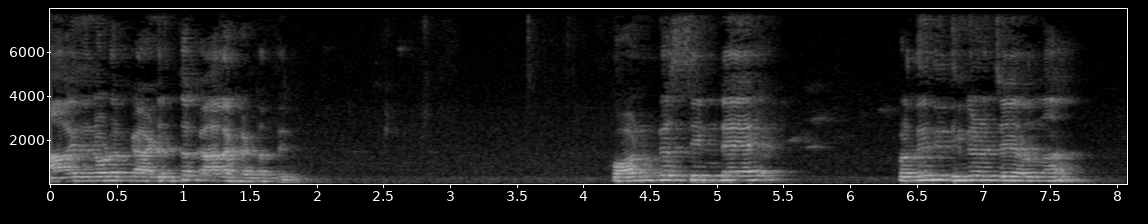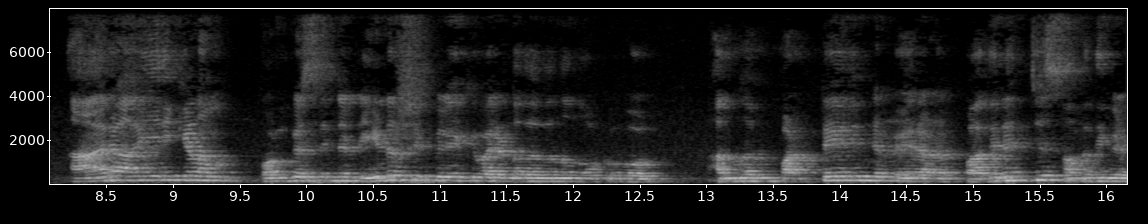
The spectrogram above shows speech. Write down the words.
ആയതിനോടൊക്കെ അടുത്ത കാലഘട്ടത്തിൽ കോൺഗ്രസിന്റെ പ്രതിനിധികൾ ചേർന്ന് ആരായിരിക്കണം കോൺഗ്രസിന്റെ ലീഡർഷിപ്പിലേക്ക് വരേണ്ടതെന്ന് നോക്കുമ്പോൾ അന്ന് പട്ടേലിന്റെ പേരാണ് പതിനഞ്ച് സമിതികൾ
